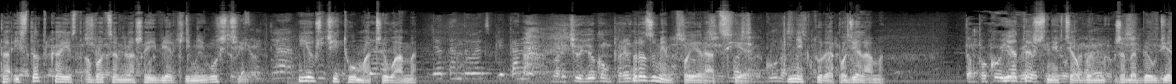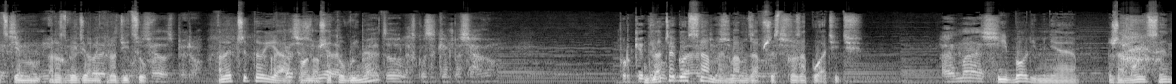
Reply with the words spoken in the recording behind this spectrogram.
Ta istotka jest owocem naszej wielkiej miłości. Już ci tłumaczyłam. Rozumiem twoje racje. Niektóre podzielam. Ja też nie chciałbym, żeby był dzieckiem rozwiedzionych rodziców. Ale czy to ja ponoszę tu winę? Dlaczego sam mam za wszystko zapłacić? I boli mnie, że mój syn,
